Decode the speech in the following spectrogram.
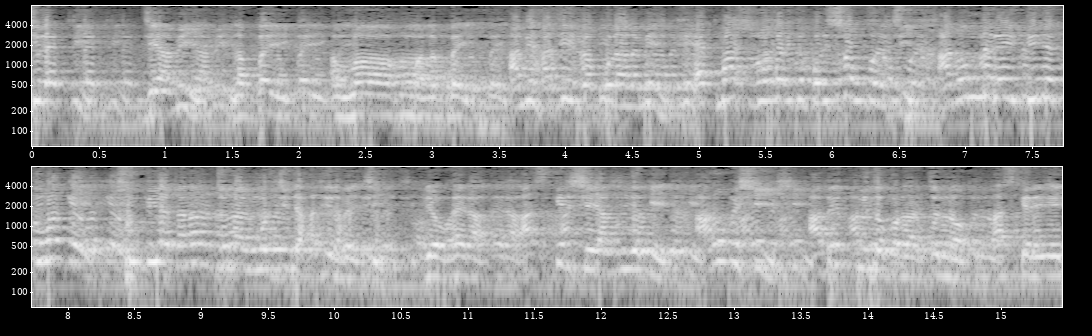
ছিল একটি, যে আমি লব্বাই, আল্লাহুম্মা লব্বাই, আমি হাজির রব্বুল আলামিন এক মাস রোজা রেখে পরিশ্রম করেছি। আনন্দের এই দিনে তোমাকে শুকরিয়া জানানোর জন্য আমি মসজিদে হাজির হয়েছি। প্রিয় ভাইরা, আজকের সেই আনন্দকে আরও বেশি আবেগপ্রীত করার জন্য আজকের এই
